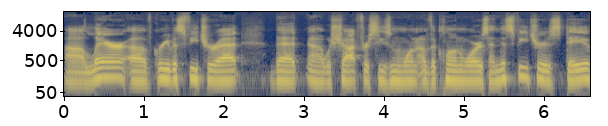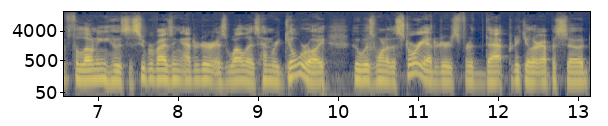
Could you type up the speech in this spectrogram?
uh, Lair of Grievous featurette that uh, was shot for season one of the Clone Wars, and this features Dave Filoni, who is the supervising editor, as well as Henry Gilroy, who was one of the story editors for that particular episode,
